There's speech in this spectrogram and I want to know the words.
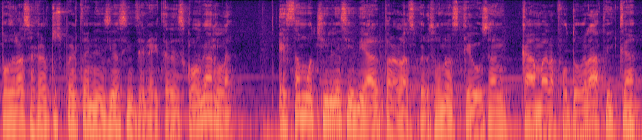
podrás sacar tus pertenencias sin tener que descolgarla. Esta mochila es ideal para las personas que usan cámara fotográfica,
